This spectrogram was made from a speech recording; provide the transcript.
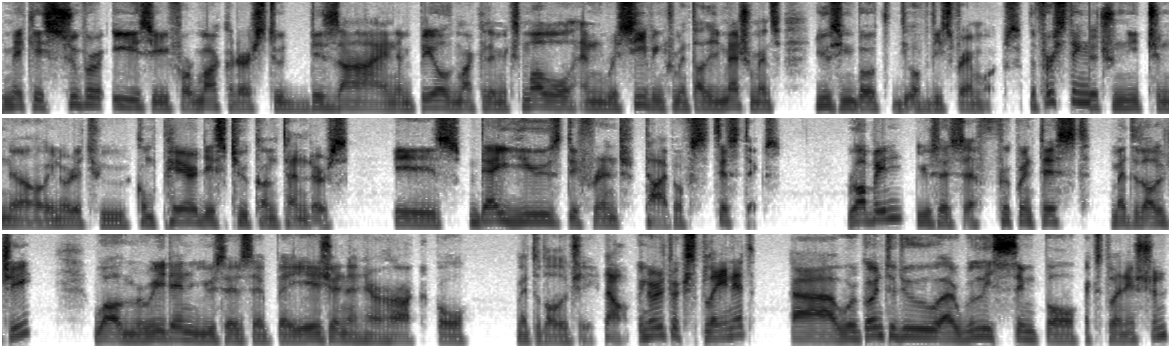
make it super easy for marketers to design and build marketing mix model and receive incrementality measurements using both of these frameworks. The first thing that you need to know in order to compare these two contenders is they use different type of statistics. Robyn uses a frequentist methodology, while Meridian uses a Bayesian and hierarchical methodology. Now, in order to explain it, uh, we're going to do a really simple explanation,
